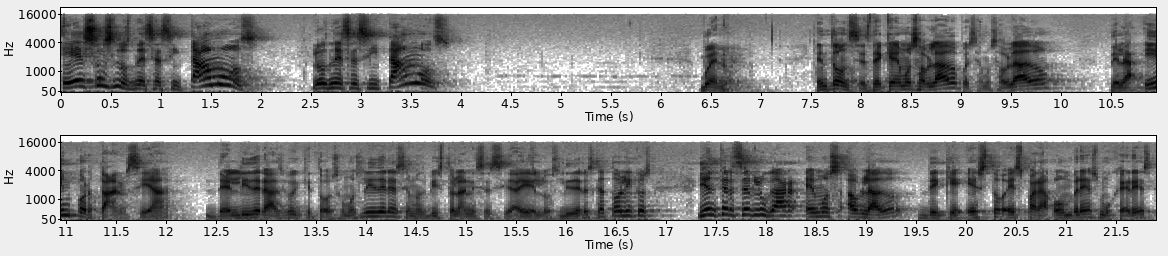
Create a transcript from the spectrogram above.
Esos los necesitamos, los necesitamos. Bueno, entonces, ¿de qué hemos hablado? Pues hemos hablado de la importancia del liderazgo y que todos somos líderes, hemos visto la necesidad de los líderes católicos y en tercer lugar, hemos hablado de que esto es para hombres, mujeres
